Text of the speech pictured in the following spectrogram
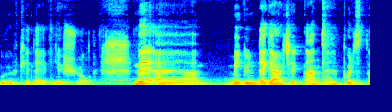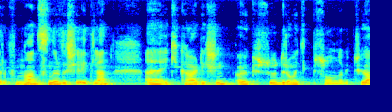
bu ülkede yaşıyorlar. Ve e, bir günde gerçekten e, polis tarafından sınır dışı edilen e, iki kardeşin öyküsü dramatik bir sonla bitiyor.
